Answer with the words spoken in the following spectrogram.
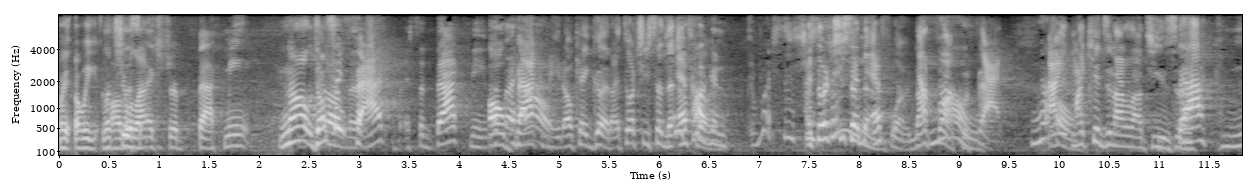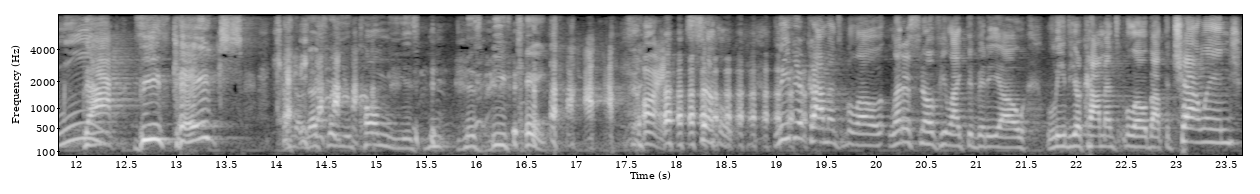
wait, are we? Let's All do a lot. extra back meat. No, don't say Oh, fat. I said back meat. Oh, What the back hell? meat. Okay, good. I thought she said the She's F talking. word. I thought she said the? F word, not fuck, No. but fat. No. I, my kids are not allowed to use that. Back meat. Back beefcakes. that's what you call me, is Miss Beefcake. All right, so leave your comments below. Let us know if you liked the video. Leave your comments below about the challenge,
